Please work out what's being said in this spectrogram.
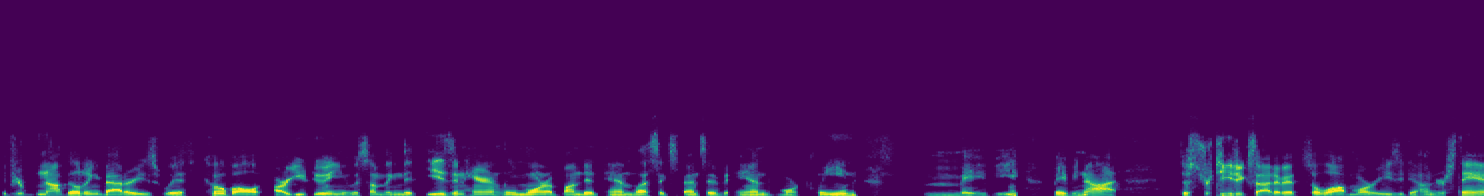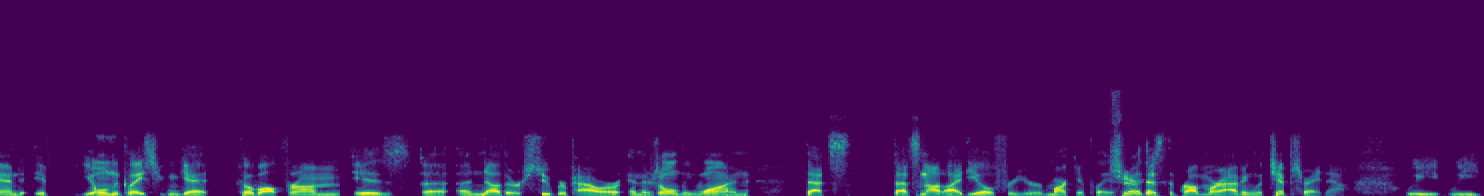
If you're not building batteries with cobalt, are you doing it with something that is inherently more abundant and less expensive and more clean? Maybe, maybe not the strategic side of it's a lot more easy to understand. If the only place you can get cobalt from is uh, another superpower, and there's only one, that's that's not ideal for your marketplace. Sure. Right? That's the problem we're having with chips right now. We we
